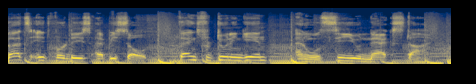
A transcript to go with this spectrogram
That's it for this episode. Thanks for tuning in and we'll see you next time.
